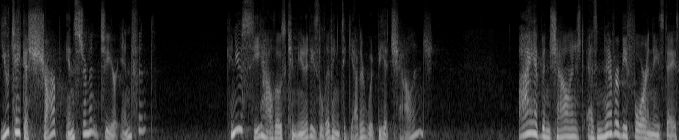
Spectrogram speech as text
You take a sharp instrument to your infant? Can you see how those communities living together would be a challenge? I have been challenged as never before in these days.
